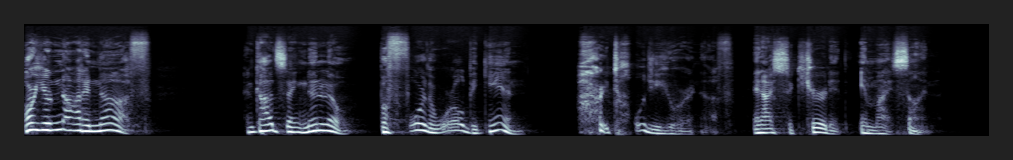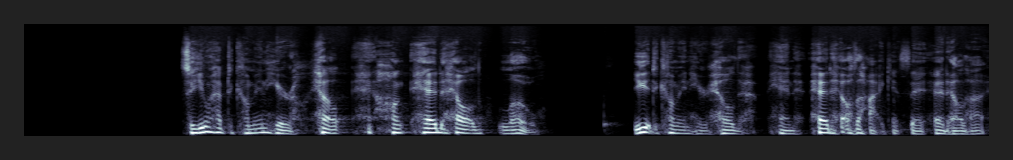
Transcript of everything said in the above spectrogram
or you're not enough. And God's saying, no, no, no. Before the world began, I already told you you were enough and I secured it in my son. So you don't have to come in here held, head held low. You get to come in here held hand, head held high. I can't say it, head held high.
